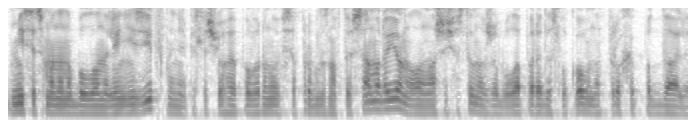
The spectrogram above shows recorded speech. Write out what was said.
Місяць в мене не було на лінії зіткнення, після чого я повернувся приблизно в той самий район, але наша частина вже була передислокована трохи подалі.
